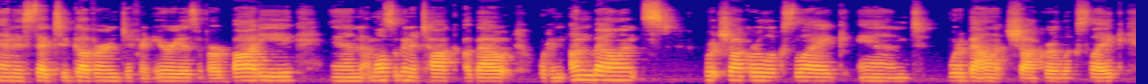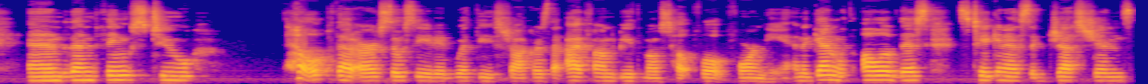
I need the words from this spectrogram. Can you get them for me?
and is said to govern different areas of our body. And I'm also going to talk about what an unbalanced root chakra looks like and what a balanced chakra looks like, and then things to help that are associated with these chakras that I found to be the most helpful for me. And again, with all of this, it's taken as suggestions.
